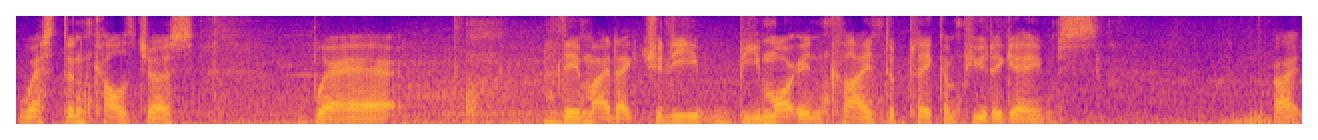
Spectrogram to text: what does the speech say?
western cultures where they might actually be more inclined to play computer games. Right?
